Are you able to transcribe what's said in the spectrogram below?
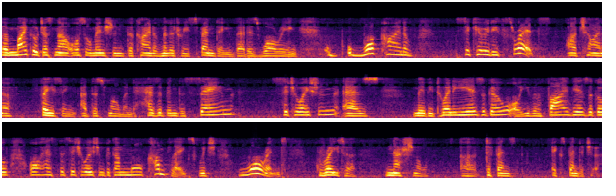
uh, Michael just now also mentioned the kind of military spending that is worrying. What kind of security threats are China facing at this moment? Has it been the same situation as maybe 20 years ago or even five years ago, or has the situation become more complex, which warrant greater national uh, defense expenditure?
